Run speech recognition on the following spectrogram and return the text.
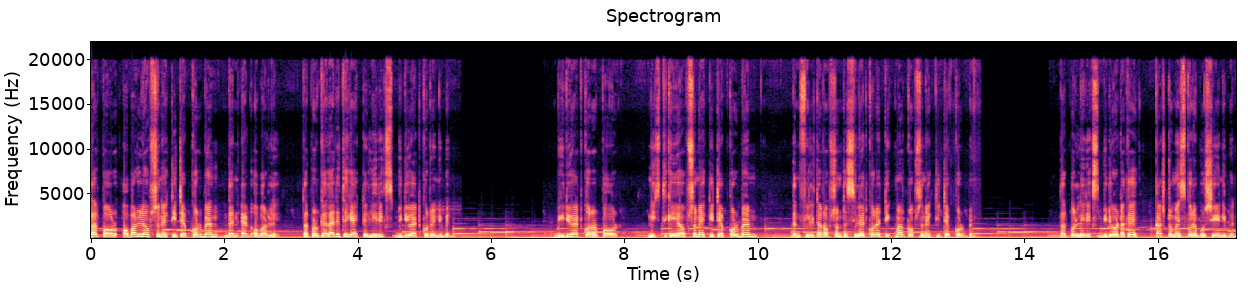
তারপর ওভারলে অপশনে একটি ট্যাপ করবেন দেন অ্যাড ওভারলে তারপর গ্যালারি থেকে একটি লিরিক্স ভিডিও অ্যাড করে নেবেন। ভিডিও অ্যাড করার পর নিচ থেকে এই অপশনে একটি ট্যাপ করবেন দেন ফিল্টার অপশনটা সিলেক্ট করে টিকমার্ক অপশনে একটি ট্যাপ করবেন। তারপর লিরিক্স ভিডিওটাকে কাস্টমাইজ করে বসিয়ে নেবেন।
